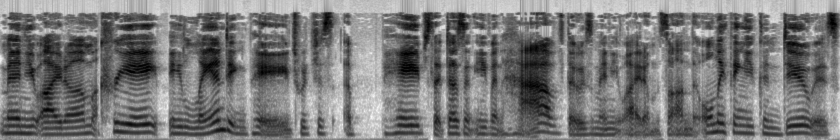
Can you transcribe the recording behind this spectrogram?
menu item, create a landing page, which is a page that doesn't even have those menu items on. The only thing you can do is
